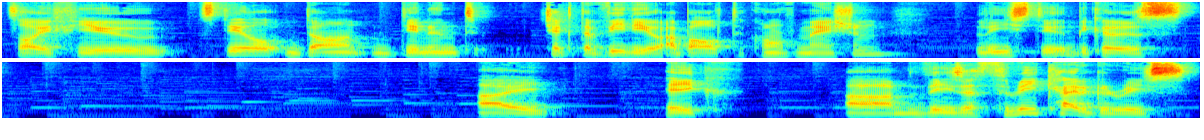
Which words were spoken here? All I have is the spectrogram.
So if you still don't didn't check the video about the confirmation, please do because I take um, these are three categories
